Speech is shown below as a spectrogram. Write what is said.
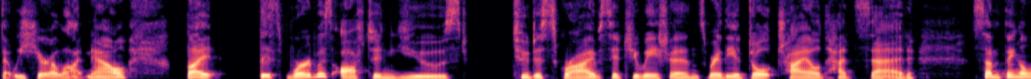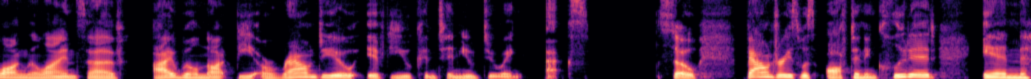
that we hear a lot now. But this word was often used to describe situations where the adult child had said something along the lines of, I will not be around you if you continue doing X. So, boundaries was often included in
